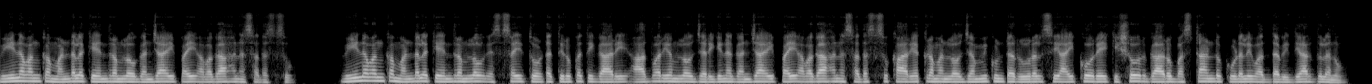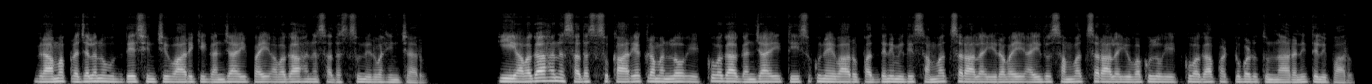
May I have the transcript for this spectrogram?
వీణవంక మండల కేంద్రంలో గంజాయిపై అవగాహన సదస్సు. వీణవంక మండల కేంద్రంలో ఎస్ఐ తోట తిరుపతి గారి ఆధ్వర్యంలో జరిగిన గంజాయిపై అవగాహన సదస్సు కార్యక్రమంలో జమ్మికుంట రూరల్ సిఐ కోరే కిషోర్ గారు బస్టాండు కూడలి వద్ద విద్యార్థులను గ్రామ ప్రజలను ఉద్దేశించి వారికి గంజాయిపై అవగాహన సదస్సు నిర్వహించారు. ఈ అవగాహన సదస్సు కార్యక్రమంలో ఎక్కువగా గంజాయి తీసుకునేవారు పద్దెనిమిది సంవత్సరాల ఇరవై ఐదు సంవత్సరాల యువకులు ఎక్కువగా పట్టుబడుతున్నారని తెలిపారు.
